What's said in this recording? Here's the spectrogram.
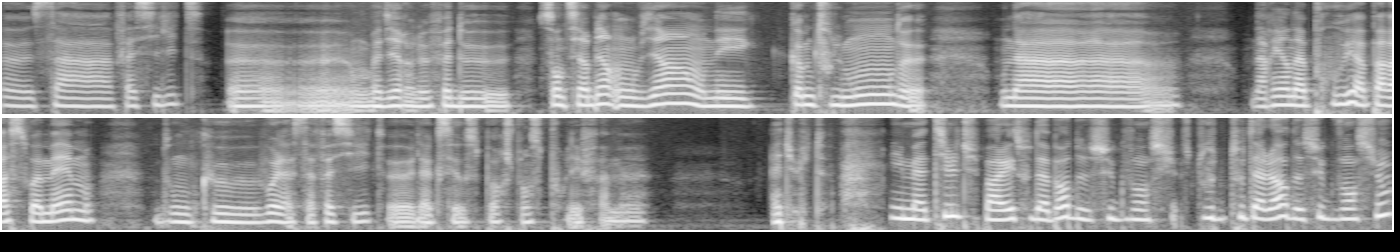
euh, ça facilite, on va dire, le fait de sentir bien. On vient, on est comme tout le monde, on a on n'a rien à prouver à part à soi-même. Donc voilà, ça facilite l'accès au sport, je pense, pour les femmes adulte. Et Mathilde, tu parlais tout d'abord de subvention, tout, à l'heure de subvention.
